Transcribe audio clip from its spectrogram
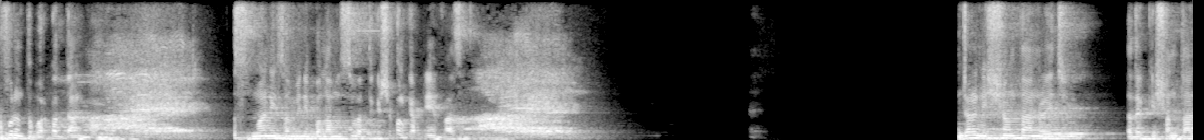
অফুরন্ত বরকত দান করুন। জমিনে বলা মুসিবত থেকে সকলকে আপনি হেফাজত যারা নিঃসন্তান রয়েছে, তাদেরকে সন্তান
